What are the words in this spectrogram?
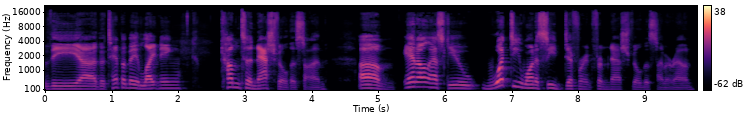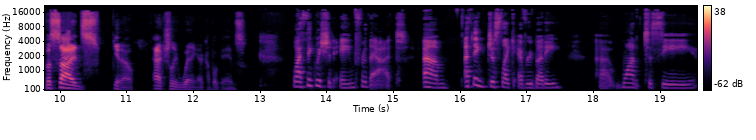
the uh, the Tampa Bay Lightning come to Nashville this time. Um, and I'll ask you, what do you want to see different from Nashville this time around, besides you know actually winning a couple games? Well, I think we should aim for that. Um, I think just like everybody, uh, want to see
